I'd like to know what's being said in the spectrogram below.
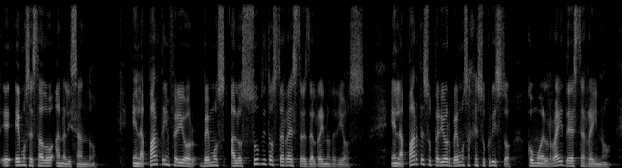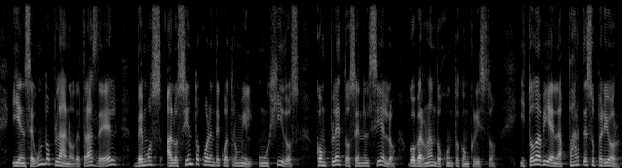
eh, hemos estado analizando. En la parte inferior vemos a los súbditos terrestres del reino de Dios. En la parte superior vemos a Jesucristo como el rey de este reino. Y en segundo plano, detrás de él, vemos a los 144 mil ungidos completos en el cielo, gobernando junto con Cristo. Y todavía en la parte superior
